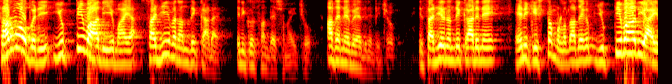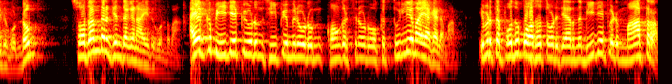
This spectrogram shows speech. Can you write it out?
സർവോപരി യുക്തിവാദിയുമായ സജീവൻ അന്തിക്കാട് എനിക്കൊരു സന്ദേശം അയച്ചു. അതെന്നെ വേദനിപ്പിച്ചു. ഈ സജീവൻ അന്തിക്കാടിനെ എനിക്കിഷ്ടമുള്ളത് അദ്ദേഹം യുക്തിവാദി ആയതുകൊണ്ടും സ്വതന്ത്ര ചിന്തകനായതുകൊണ്ടുമാണ്. അയാൾക്ക് ബി ജെ പിയോടും സി പി എമ്മിനോടും കോൺഗ്രസിനോടും ഒക്കെ തുല്യമായ അകലമാണ്. ഇവിടുത്തെ പൊതുബോധത്തോട് ചേർന്ന് ബി ജെ പിയോട് മാത്രം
